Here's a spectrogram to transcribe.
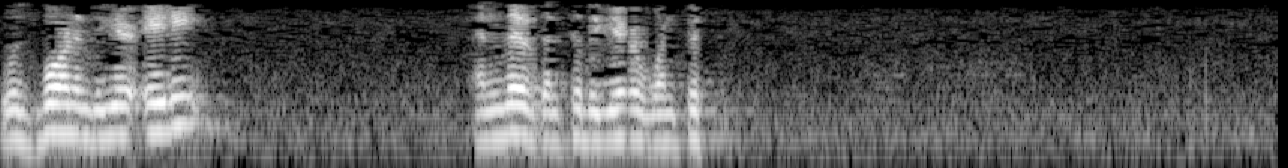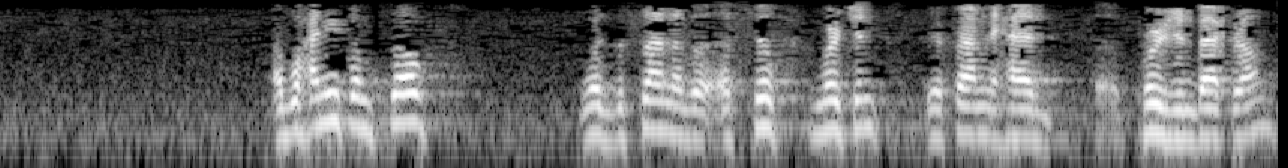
was born in the year 80 and lived until the year 150. Abu Hanifa himself was the son of a, a silk merchant. Their family had a Persian background.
